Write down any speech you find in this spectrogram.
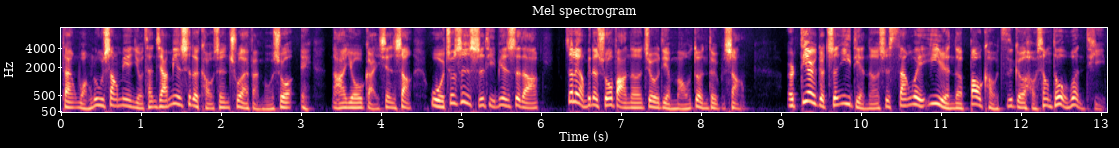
但网络上面有参加面试的考生出来反驳说：“诶，哪有改线上？我就是实体面试的啊！”这两边的说法呢，就有点矛盾，对不上。而第二个争议点呢，是三位艺人的报考资格好像都有问题。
